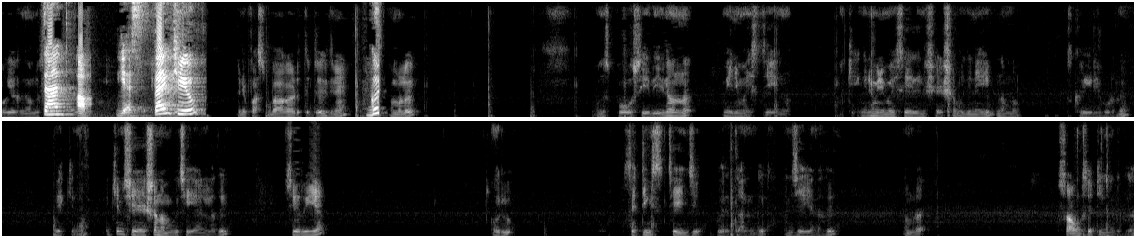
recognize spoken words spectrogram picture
അപ്പ് ഇപ്പോൾ കേൾക്കുന്നത് up. Yes. Thank you. ഇതിന്റെ ഫസ്റ്റ് ഭാഗം എടുത്തിട്ട് ഇതിനെ. നമ്മൾ ഒന്ന് പോസ് ചെയ്ത് ഇതിനൊന്ന് മിനിമൈസ് ചെയ്യുന്നു ഓക്കെ ഇങ്ങനെ മിനിമൈസ് ചെയ്തതിന് ശേഷം ഇതിനെയും നമ്മൾ സ്ക്രീനിൽ കൊടുന്ന് വെക്കുന്നു വെച്ചതിന് ശേഷം നമുക്ക് ചെയ്യാനുള്ളത് ചെറിയ ഒരു സെറ്റിങ്സ് ചേഞ്ച് വരുത്താനുണ്ട് അത് ചെയ്യേണ്ടത് നമ്മുടെ സൗണ്ട് സെറ്റിംഗ് എടുക്കുക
